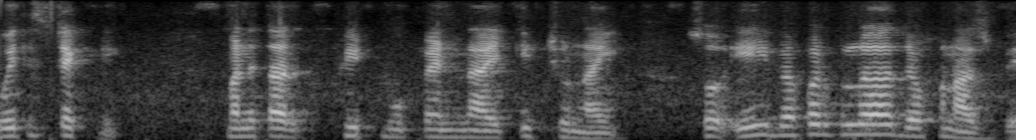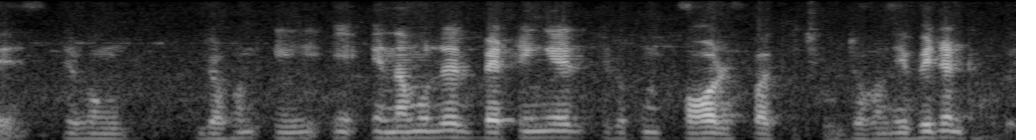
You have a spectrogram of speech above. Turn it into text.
উইথ ইস টেকনিক মানে তার ফিট মুভমেন্ট নাই, কিচ্ছু নাই। সো এই ব্যাপারগুলো যখন আসবে এবং যখন এনামুলের ব্যাটিং এর এরকম ফল্ট বা কিছু যখন এভিডেন্ট হবে,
